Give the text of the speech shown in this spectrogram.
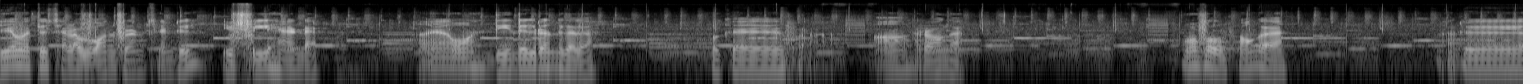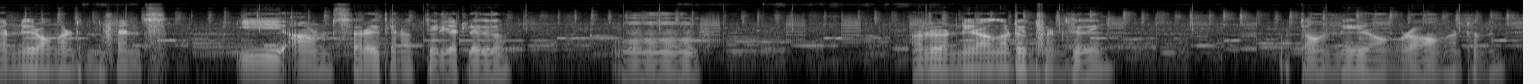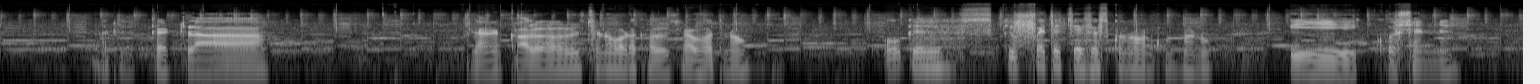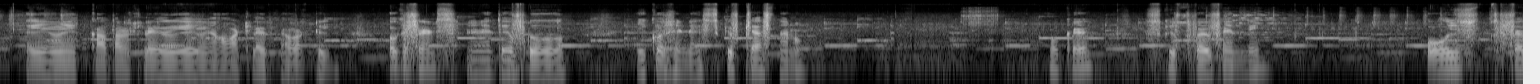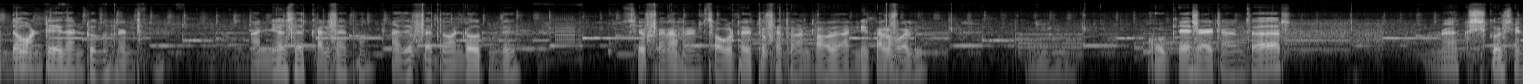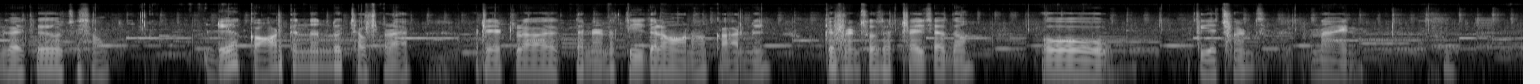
గేమ్ అయితే చాలా బాగుంది ఫ్రెండ్స్. ఏంటి? ఈ ఫుల్ హ్యాండ్ దీని దగ్గర ఉంది కదా. ఓకే రాంగా ఓహో రాంగా అరే అన్నీ రాంగ్ అంటుంది ఫ్రెండ్స్. ఈ ఆన్సర్ అయితే నాకు తెలియట్లేదు. అరే అన్నీ రాంగ్ అంటుంది ఫ్రెండ్స్ ఇది. మొత్తం అన్ని రాంగ్ రాంగ్ అంటుంది. అది ఇంకెట్లా దాన్ని కలల్చిన కూడా కలచలేకపోతున్నాం ఓకే స్కిప్ అయితే చేసేసుకుందాం అనుకుంటున్నాను. ఈ క్వశ్చన్ని ఏమీ కదలట్లేదు ఏమీ అవ్వట్లేదు కాబట్టి. ఓకే ఫ్రెండ్స్ నేనైతే ఇప్పుడు ఈ క్వశ్చన్ని స్కిప్ చేస్తున్నాను. ఓకే. స్కిప్ అయిపోయింది ఊజ్ పెద్ద వంట ఏదంటుంది ఫ్రెండ్స్ అన్నీ ఒకసారి కలిపేద్దాం. అదే పెద్ద వంట అవుతుంది. చెప్పాను ఫ్రెండ్స్? ఒకటైతే పెద్ద వంట అవదు. అన్నీ కలపాలి. Okay right answer. నెక్స్ట్ క్వశ్చన్కి అయితే వచ్చేసాం. అంటే కార్ కింద చెప్పరా? అంటే ఎట్లా? దాన్ని తీగలమా కార్ని? ఓకే ఫ్రెండ్స్ ఒకసారి ట్రై చేద్దాం. ఓ పిహెచ్ ఫ్రెండ్స్ నైన్.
